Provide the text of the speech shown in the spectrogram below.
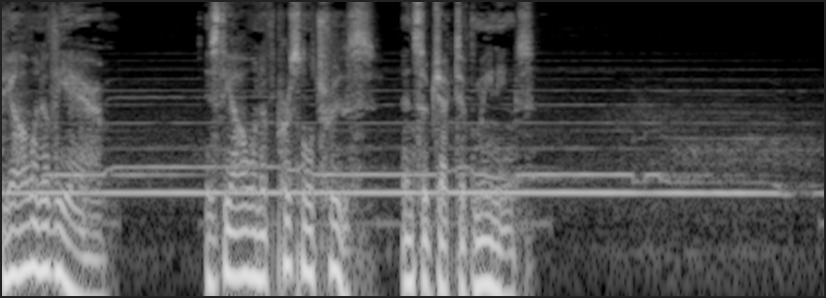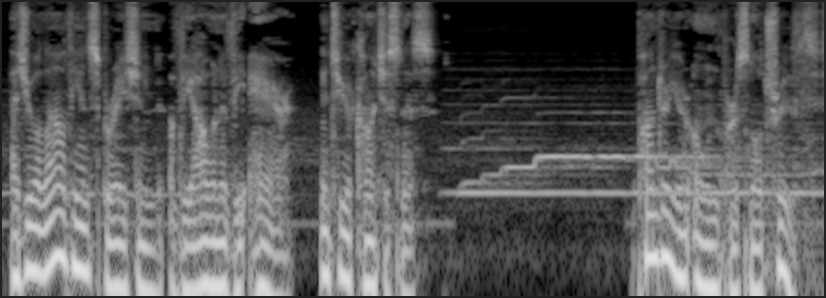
The Awen of the air is the Awen of personal truths and subjective meanings. As you allow the inspiration of the awen of the air into your consciousness, ponder your own personal truths.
